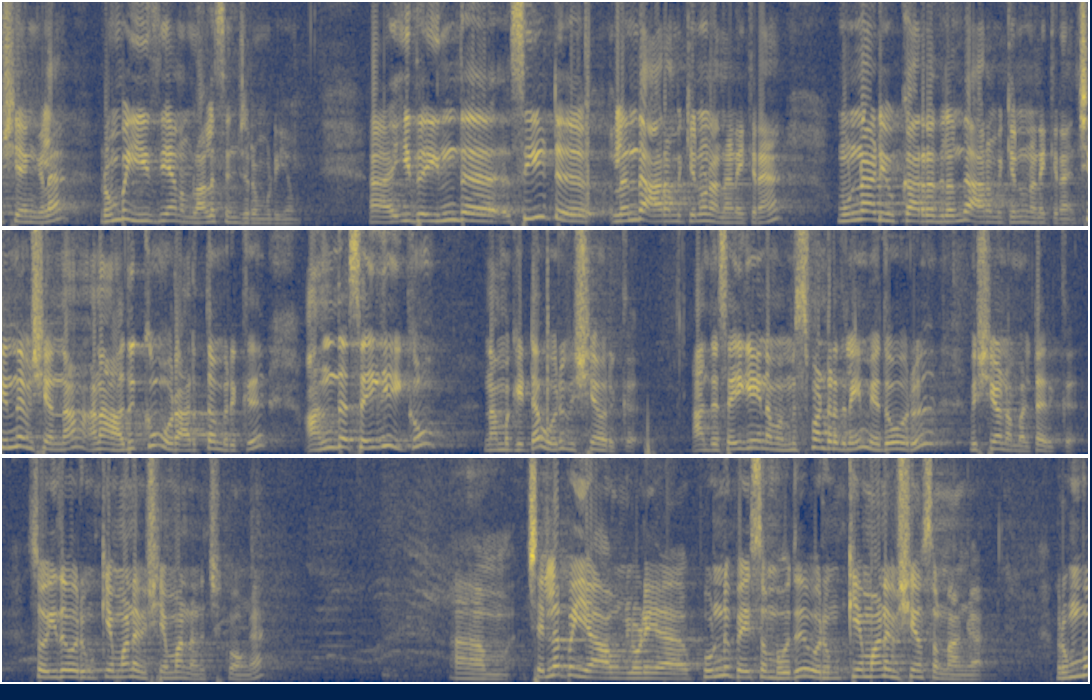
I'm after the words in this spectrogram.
விஷயங்களை ரொம்ப ஈஸியாக நம்மளால் செஞ்சிட முடியும். இது இந்த சீட்டுலேருந்து ஆரம்பிக்கணும்னு நான் நினைக்கிறேன். முன்னாடி உட்கார்றதுலேருந்து ஆரம்பிக்கணும்னு நினைக்கிறேன். சின்ன விஷயந்தான் ஆனால் அதுக்கும் ஒரு அர்த்தம் இருக்குது அந்த செய்கைக்கும் நம்மக்கிட்ட ஒரு விஷயம் இருக்குது அந்த செய்கையை நம்ம மிஸ் பண்ணுறதுலையும் ஏதோ ஒரு விஷயம் நம்மள்ட்ட இருக்குது ஸோ இது ஒரு முக்கியமான விஷயமாக நினச்சிக்கோங்க. செல்லப்பையா அவங்களுடைய பொண்ணு பேசும்போது ஒரு முக்கியமான விஷயம் சொன்னாங்க. ரொம்ப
